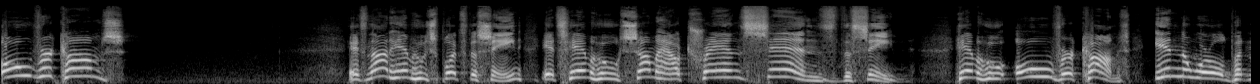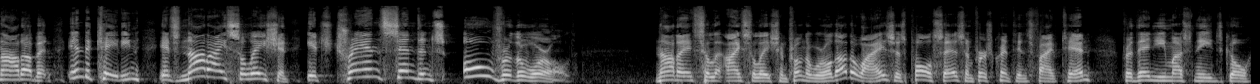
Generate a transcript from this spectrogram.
overcomes. It's not Him who splits the scene, it's Him who somehow transcends the scene. Him who overcomes in the world but not of it, indicating it's not isolation, it's transcendence over the world. Not isol- isolation from the world. Otherwise, as Paul says in 1 Corinthians 5.10, for then ye must needs go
